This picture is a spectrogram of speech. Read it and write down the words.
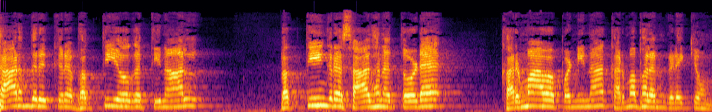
சார்ந்திருக்கிற பக்தி யோகத்தினால் பக்திங்கிற சாதனத்தோட கர்மாவை பண்ணினா கர்மபலன் கிடைக்கும்.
